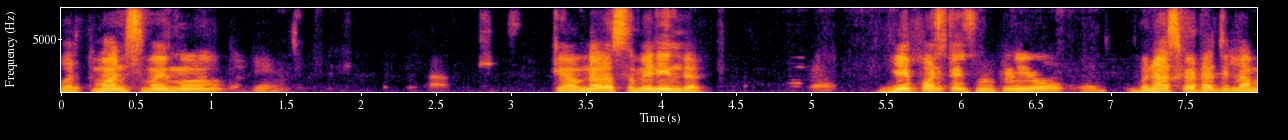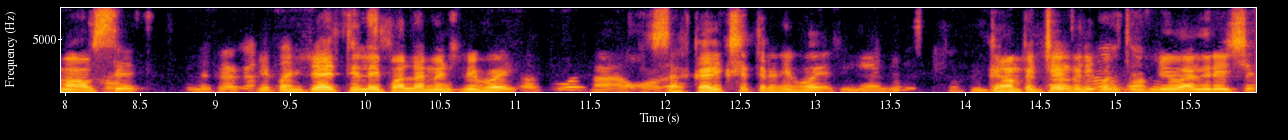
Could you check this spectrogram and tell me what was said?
વર્તમાન સમયમાં કે આવનારા સમયની અંદર જે પણ કઈ ચૂંટણીઓ બનાસકાંઠા જિલ્લામાં આવશે એ પંચાયતથી લઈ પાર્લામેન્ટની હોય સહકારી ક્ષેત્રની હોય ગ્રામ પંચાયતોની પણ ચૂંટણીઓ આવી રહી છે.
